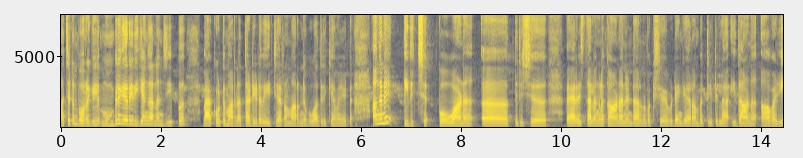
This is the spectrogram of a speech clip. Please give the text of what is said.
ആ ചേട്ടൻ പുറകിൽ മുമ്പിൽ കയറി ഇരിക്കാൻ കാരണം ജീപ്പ് ബാക്കോട്ട് മറിഞ്ഞ തടിയുടെ വെയിറ്റ് കാരണം മറിഞ്ഞു പോവാതിരിക്കാൻ വേണ്ടിയിട്ട്. അങ്ങനെ തിരിച്ച് പോവാണ്. തിരിച്ച് വേറെ സ്ഥലങ്ങൾ കാണാനുണ്ടായിരുന്നു പക്ഷേ എവിടെയും കയറാൻ പറ്റിയിട്ടില്ല. ഇതാണ് ആ വഴി.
